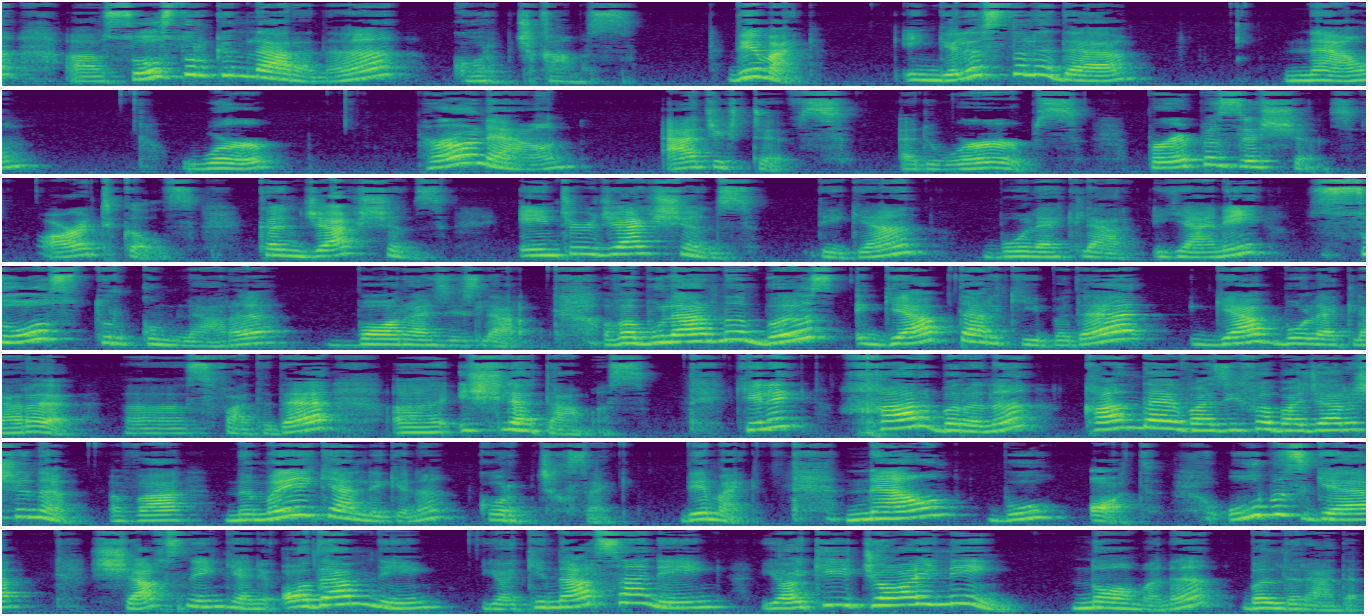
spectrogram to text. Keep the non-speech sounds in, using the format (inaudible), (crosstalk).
so'z turkumlarini ko'rib chiqamiz. Demak ingliz tilida noun verb pronoun adjectives adverbs prepositions articles conjunctions interjections degan bo'laklar ya'ni so'z turkumlari bor azizlar. Va bularni biz gap tarkibida gap bo'laklari e, sifatida e, ishlatamiz. Keling har birini qanday vazifa bajarishini va nima ekanligini ko'rib chiqsak. Demak noun bu ot. U bizga shaxsning ya'ni odamning yoki narsaning yoki joyning nomini bildiradi.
